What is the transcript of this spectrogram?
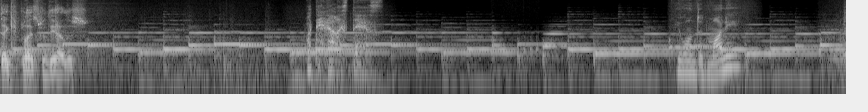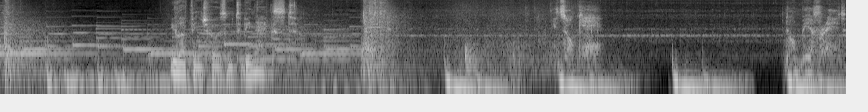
Take your place with the others. What the hell is this? You wanted money? You have been chosen to be next. It's okay. Don't be afraid.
